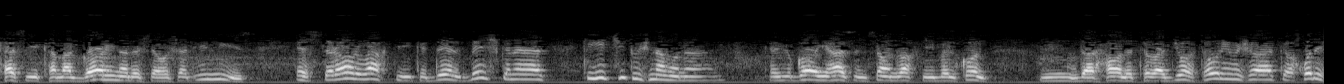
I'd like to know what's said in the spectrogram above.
کسی کمکگاری نداشته باشد. این نیست. استرار وقتی که دل بشکند که هیچی توش نماند. گاهی هست انسان وقتی بالکل در حال توجه طوری می شود که خودش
